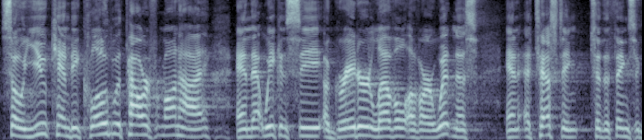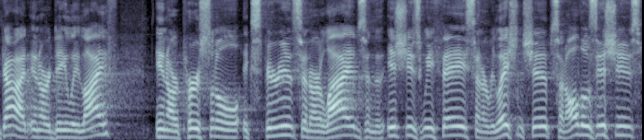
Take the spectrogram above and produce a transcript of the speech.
so you can be clothed with power from on high and that we can see a greater level of our witness and attesting to the things of God in our daily life, in our personal experience, in our lives, and the issues we face, and our relationships, and all those issues.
